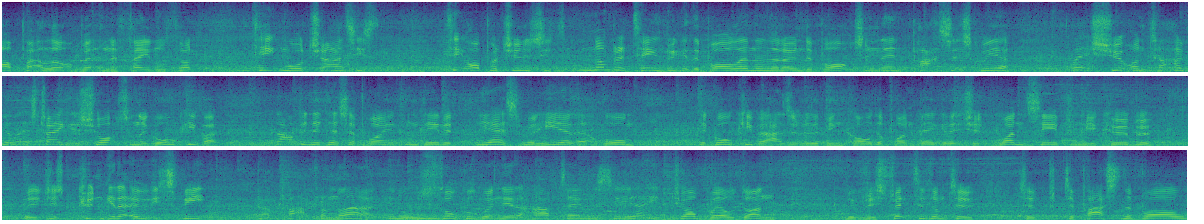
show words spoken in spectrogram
up it a little bit in the final third. Take more chances, take opportunities. A number of times we get the ball in and around the box and then pass it square. Let's shoot on target. Let's try and get shots on the goalkeeper. That'll be the disappointment from David. Yes, we're here at home. The goalkeeper hasn't really been called upon. Begovic had one save from Yakubu, but he just couldn't get it out his feet. But apart from that, you know, Stoke will go in there at half time and say, hey, job well done. We've restricted them to, to, to passing the ball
